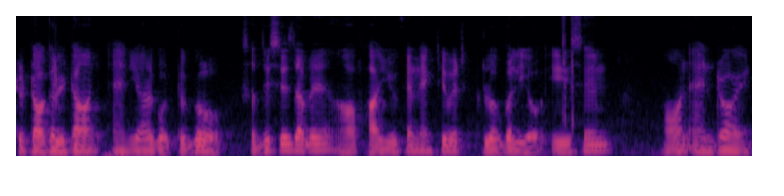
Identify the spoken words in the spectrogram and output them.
to toggle it on and you are good to go. So this is the way of how you can activate Global YO eSIM on Android.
